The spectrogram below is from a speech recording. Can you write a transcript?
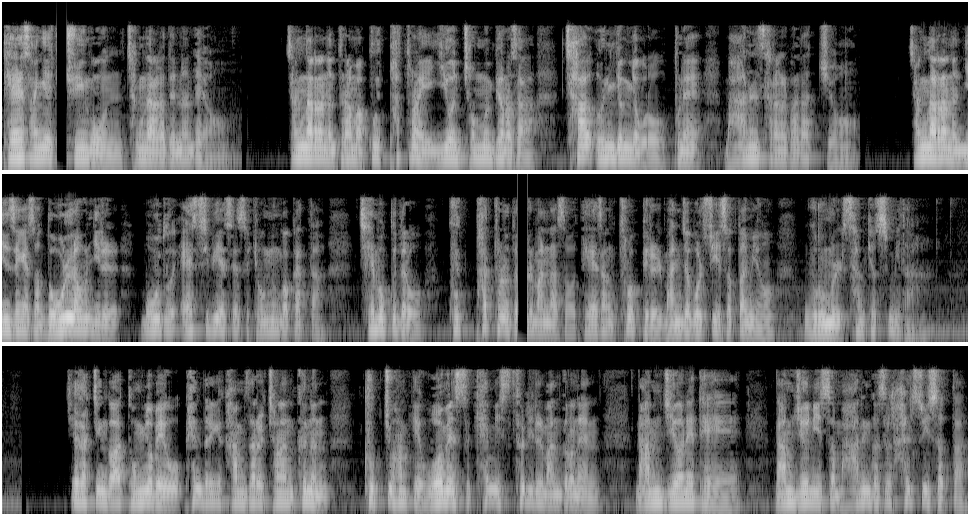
대상의 주인공은 장나라가 됐는데요. 장나라는 드라마 굿 파트너의 이혼 전문 변호사 차은경 역으로 분의 많은 사랑을 받았죠. 장나라는 인생에서 놀라운 일을 모두 SBS에서 겪는 것 같다. 제목 그대로 굿 파트너들을 만나서 대상 트로피를 만져볼 수 있었다며 울음을 삼켰습니다. 제작진과 동료 배우 팬들에게 감사를 전한 그는 극중 함께 워맨스 케미스트리를 만들어낸 남지연에 대해 남지연이 있어 많은 것을 할 수 있었다.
